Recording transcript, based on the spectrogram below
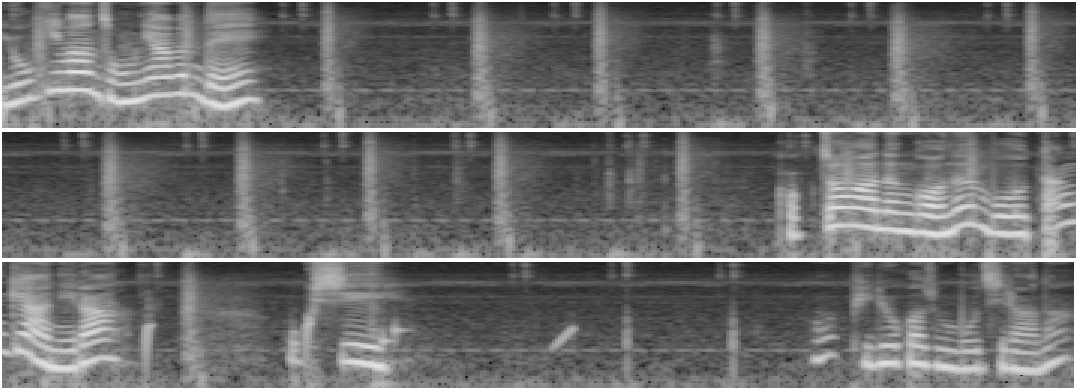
여기만 정리하면 돼. 걱정하는 거는 뭐 딴 게 아니라 혹시 어? 비료가 좀 모자라나?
